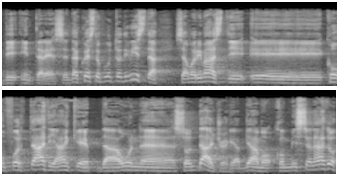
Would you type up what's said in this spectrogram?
di interesse. Da questo punto di vista siamo rimasti eh, confortati anche da un eh, sondaggio che abbiamo commissionato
